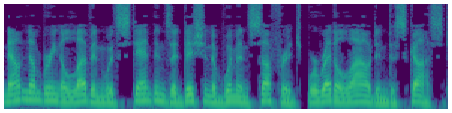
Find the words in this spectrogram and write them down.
now numbering 11 with Stanton's addition of women's suffrage, were read aloud and discussed.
